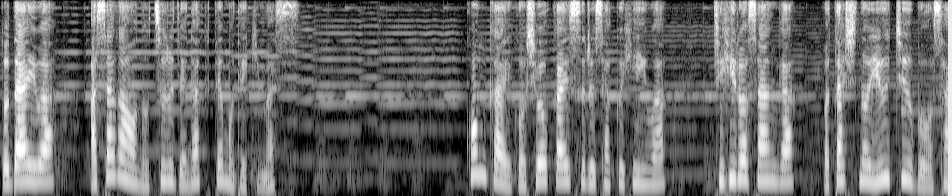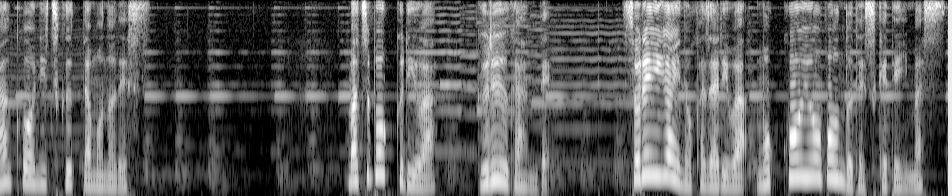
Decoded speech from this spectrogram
土台は朝顔のつるでなくてもできます。今回ご紹介する作品は千尋さんが私の YouTube を参考に作ったものです。松ぼっくりはグルーガンで、それ以外の飾りは木工用ボンドでつけています。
